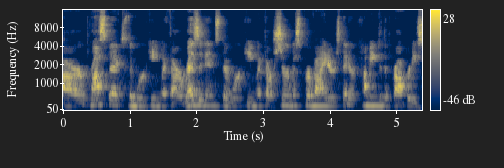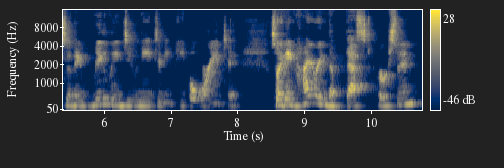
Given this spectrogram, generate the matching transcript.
our prospects, they're working with our residents, they're working with our service providers that are coming to the property. So they really do need to be people oriented. So I think hiring the best person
